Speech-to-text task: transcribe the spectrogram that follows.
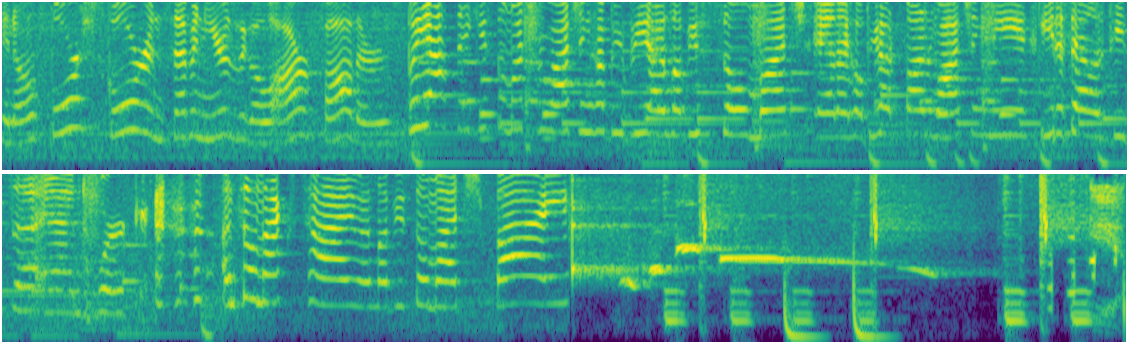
You know, four score and seven years ago, our fathers. But yeah, thank you so much for watching, Habibi. I love you so much, and I hope you had fun watching me eat a salad pizza and work. Until next time, I love you so much. Bye. Yeah.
